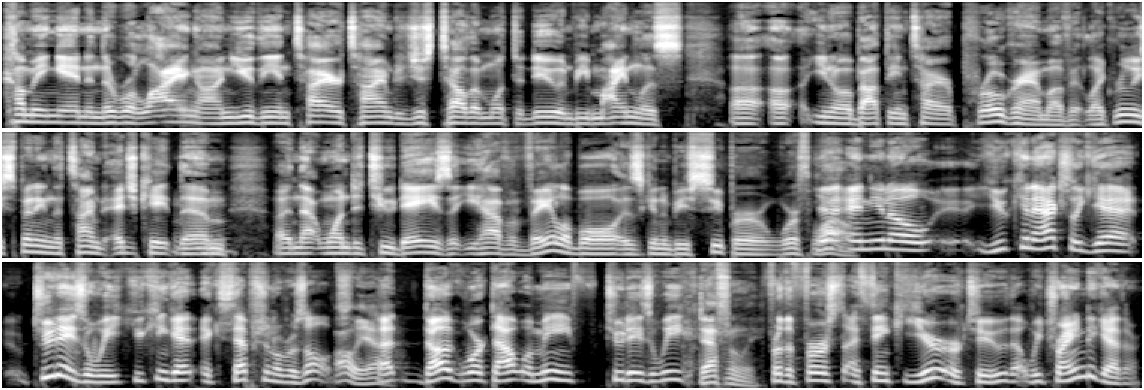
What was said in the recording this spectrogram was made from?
coming in and they're relying on you the entire time to just tell them what to do and be mindless, uh, uh, you know, about the entire program of it. Like really spending the time to educate them Mm-hmm. in that one to two days that you have available is going to be super worthwhile. Yeah, and you know, you can actually get two days a week. You can get exceptional results. Oh, yeah. that Doug worked out with me two days a week. Definitely. for the first, I think, year or two that we trained together.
